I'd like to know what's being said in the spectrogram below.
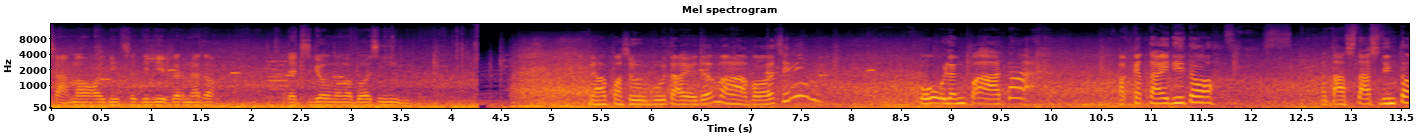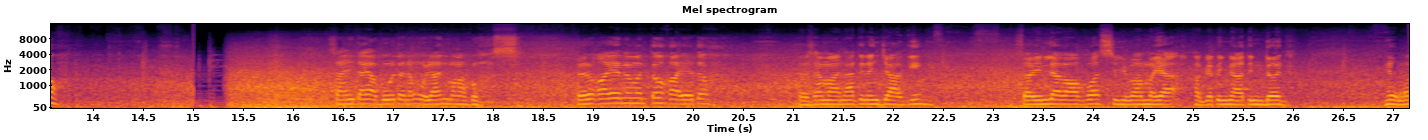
Sama ko kayo dito sa deliver na to. Let's go mga bossing. Napasubo tayo doon mga bossing. Uulan pa ata. Pagkat tayo dito. Mataas-taas din to. Hindi tayo abutan ng ulan mga boss. Pero kaya naman to, kaya to. So samahan natin ng jogging. So yun lang mga boss, yung mamaya pagdating natin doon. Hello.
